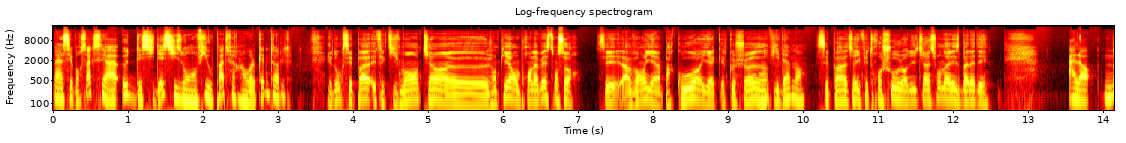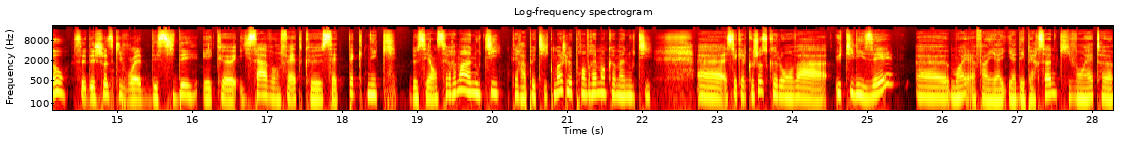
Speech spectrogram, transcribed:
Bah, c'est pour ça que c'est à eux de décider s'ils ont envie ou pas de faire un walk and talk. Et donc, c'est pas effectivement, tiens, euh, Jean-Pierre, on prend la veste, on sort. C'est avant, il y a un parcours, il y a quelque chose. Évidemment. C'est pas, tiens, il fait trop chaud aujourd'hui, tiens, si on allait se balader? Alors non, c'est des choses qui vont être décidées et qu'ils savent en fait que cette technique de séance, c'est vraiment un outil thérapeutique. Moi, je le prends vraiment comme un outil. Euh, c'est quelque chose que l'on va utiliser. Euh, moi, enfin, il y a- des personnes qui vont être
